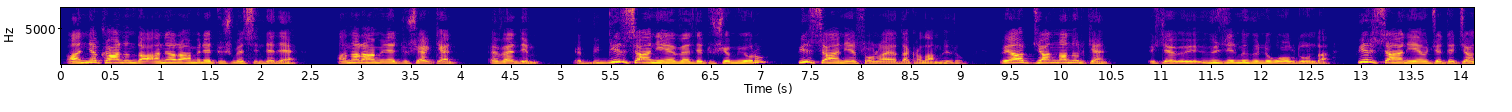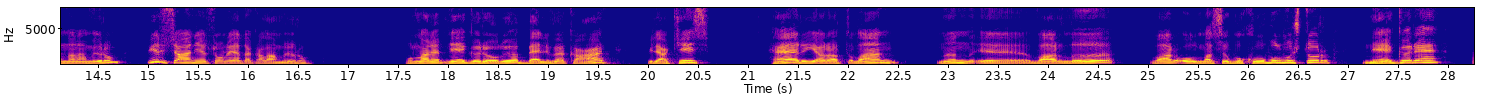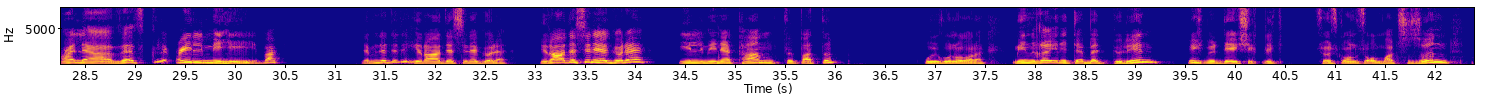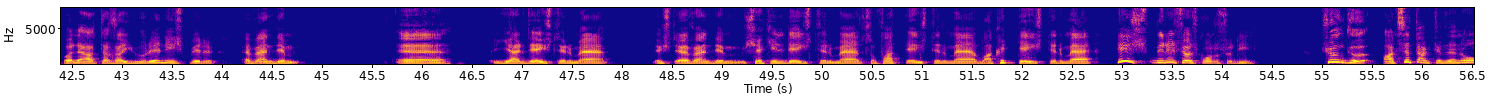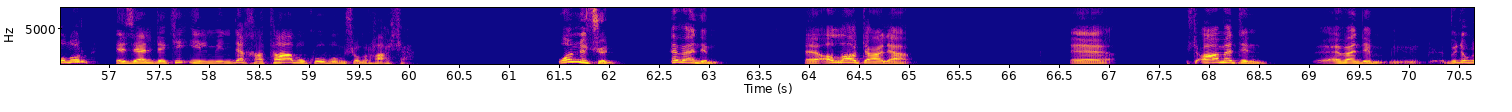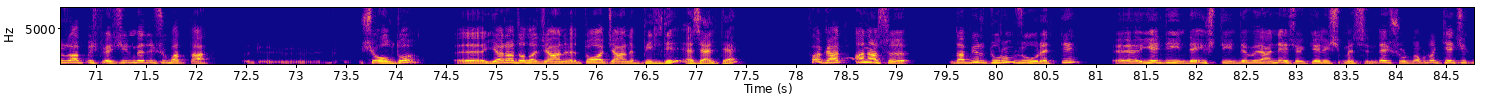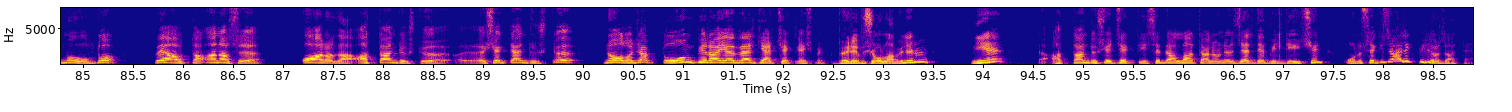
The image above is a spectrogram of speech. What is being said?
Anne karnında ana rahmine düşmesinde de ana rahmine düşerken efendim bir saniye evvelde düşemiyorum. Bir saniye sonraya da kalamıyorum. Veya canlanırken işte 120 e, günlük olduğunda bir saniye önce de canlanamıyorum. Bir saniye sonraya da kalamıyorum. Bunlar hep neye göre oluyor? Bel ve kaat. Bilakis her yaratılanın e, varlığı, var olması vuku bulmuştur. Neye göre? Ala vefkı ilmihi. Bak. Demin ne dedi? İradesine göre. İradesi neye göre? İlmine tam tıpatıp uygun olarak. Min gayri tebettülin hiçbir değişiklik söz konusu olmaksızın ve la tegayyürin hiçbir efendim e, yer değiştirme işte efendim şekil değiştirme, sıfat değiştirme, vakit değiştirme hiçbiri söz konusu değil. Çünkü aksi takdirde ne olur? Ezeldeki ilminde hata vuku bulmuş olur haşa. Onun için efendim e, Allahu Teala e, işte Ahmet'in e, efendim 1965 27 Şubat'ta e, şey oldu e, yaratılacağını, doğacağını bildi ezelde. Fakat anası da bir durum zuhur etti. E, yediğinde, içtiğinde veya neyse gelişmesinde şurada burada gecikme oldu. Veyahut da anası o arada attan düştü, eşekten düştü. Ne olacak? Doğum bir ay evvel gerçekleşmek. Böyle bir şey olabilir mi? Niye? E, attan düşecektiyse de allah Teala onu ezelde bildiği için onu 8 aylık biliyor zaten.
